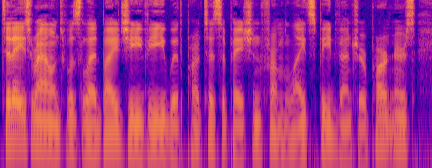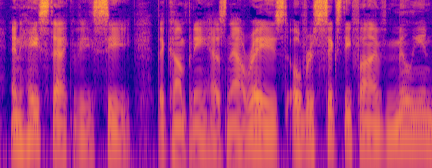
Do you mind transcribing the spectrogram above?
Today's round was led by GV with participation from Lightspeed Venture Partners and Haystack VC. The company has now raised over $65 million.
